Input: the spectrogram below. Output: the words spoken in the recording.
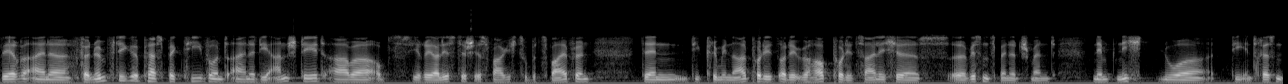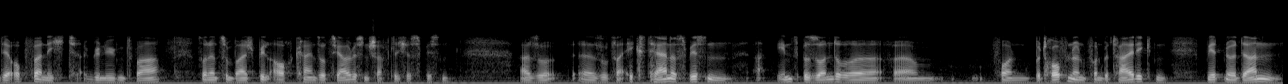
wäre eine vernünftige Perspektive und eine, die ansteht, aber ob sie realistisch ist, wage ich zu bezweifeln. Denn die Kriminalpolizei oder überhaupt polizeiliches äh, Wissensmanagement nimmt nicht nur die Interessen der Opfer nicht genügend wahr, sondern zum Beispiel auch kein sozialwissenschaftliches Wissen. Also äh, sozusagen externes Wissen, insbesondere ähm, von Betroffenen, von Beteiligten, wird nur dann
